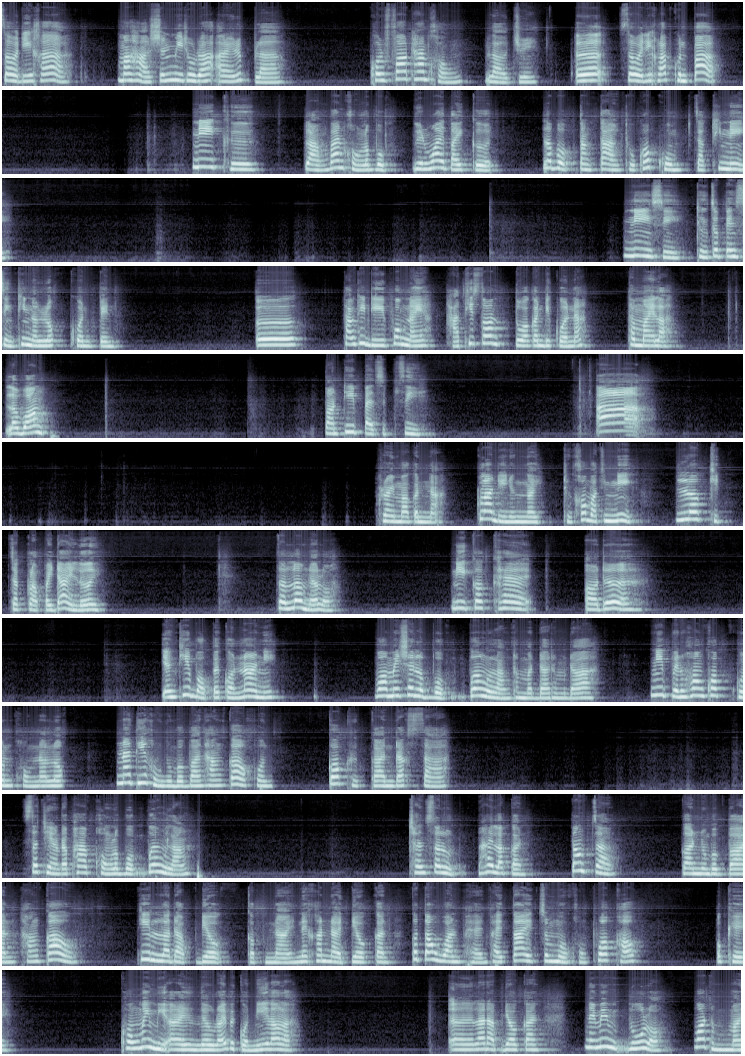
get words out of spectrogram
สวัสดีค่ะ มาหาฉันมีธุระอะไรหรือเปล่า คนเฝ้าถ้ำของเหล่าจีนเออ สวัสดีครับคุณป้า นี่คือหลังบ้านของระบบเวียนว่ายตายเกิด ระบบต่างๆถูกควบคุมจากที่นี่ นี่สิถึงจะเป็นสิ่งที่นรกควรเป็น เออ ทางที่ดีพวกไหนหาที่ซ่อนตัวกันดีกว่านะทำไมล่ะ ระวัง ตอนที่แปดสิบสี่อ้าใครมากันนะกล้าดียังไงถึงเข้ามาที่นี่ เลิกคิดจะกลับไปได้เลย จะเริ่มแล้วเหรอ นี่ก็แค่ออเดอร์ อย่างที่บอกไปก่อนหน้านี้ ว่าไม่ใช่ระบบเบื้องหลังธรรมดาธรรมดา นี่เป็นห้องควบคุมของนรก หน้าที่ของยมบาลทั้งเก้าคน ก็คือการรักษา เสถียรภาพของระบบเบื้องหลัง ฉันสรุปให้ละกัน ต้องจากการยมบาลทั้งเก้าที่ระดับเดียวกับนายในขณะเดียวกัน ก็ต้องวางแผนภายใต้จมูกของพวกเขา โอเค คงไม่มีอะไรเลวร้ายไปกว่านี้แล้วล่ะ เออระดับเดียวกันนายไม่รู้เหรอ ว่าทำไม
